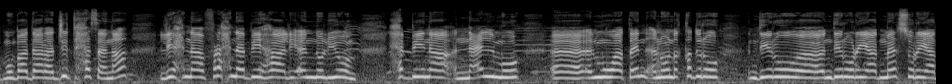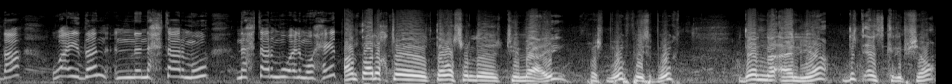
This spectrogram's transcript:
مبادرة جد حسنة اللي إحنا فرحنا بها لأنه اليوم حبينا نعلموا آه، المواطن أنه نقدروا نديروا آه، نديروا رياض نمارسوا رياضة وأيضا نحترموا نحترموا المحيط. عن طريق التواصل الاجتماعي Facebook Facebook. درنا اليا درت inscription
